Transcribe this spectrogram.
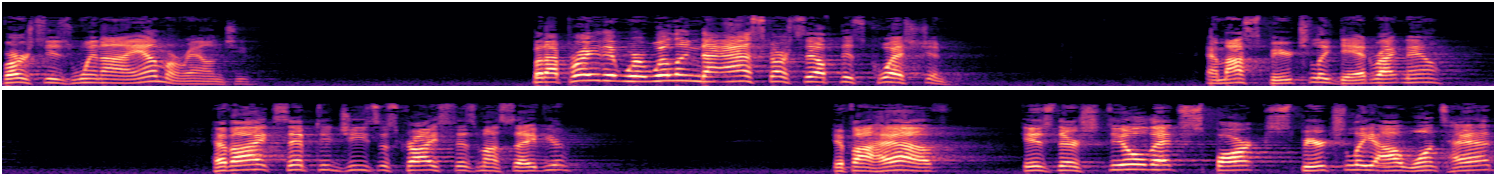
versus when I am around you. But I pray that we're willing to ask ourselves this question Am I spiritually dead right now? Have I accepted Jesus Christ as my Savior? If I have, is there still that spark spiritually I once had?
